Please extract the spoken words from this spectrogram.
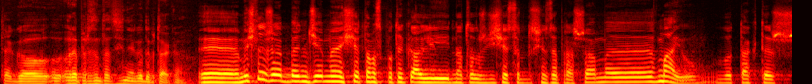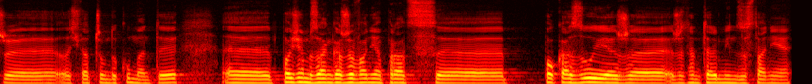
tego reprezentacyjnego deptaka? E, Myślę, że będziemy się tam spotykali, na to już dzisiaj serdecznie zapraszam, e, w maju, bo tak też e, oświadczą dokumenty. E, Poziom zaangażowania prac e, pokazuje, że, że ten termin zostanie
